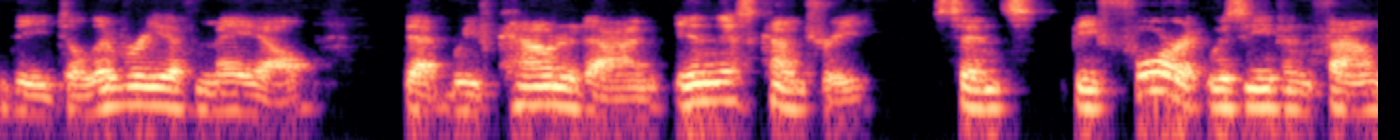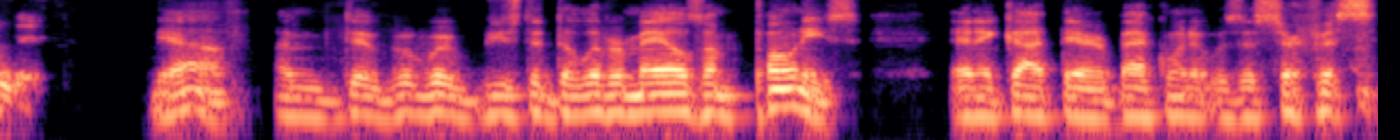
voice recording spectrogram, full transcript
the delivery of mail that we've counted on in this country since before it was even founded. Yeah, I'm, we used to deliver mails on ponies, and it got there back when it was a service.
